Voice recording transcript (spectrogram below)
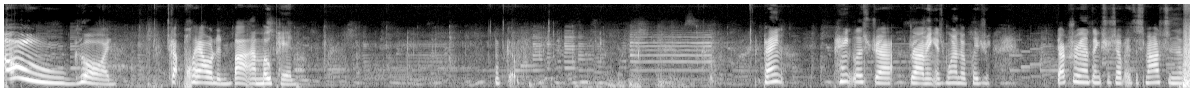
Oh, God. It's got plowed by a moped. Let's go. Paint, paintless dri driving is one of the pleasures. Dr. Rihanna thinks herself as a smile to another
